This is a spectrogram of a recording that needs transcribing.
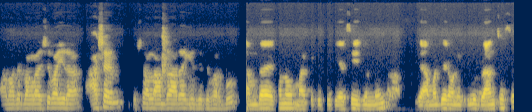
আমাদের বাংলাদেশি ভাইরা আসেন ইনশাল্লাহ আমরা আর এগিয়ে যেতে পারব। আমরা এখনও মার্কেটে টিকে আছি এই জন্যই যে আমাদের অনেকগুলো ব্রাঞ্চ আছে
